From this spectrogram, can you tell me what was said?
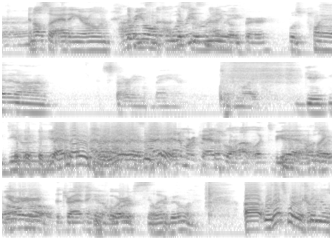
I, and also adding your own. I The don't reason know if the Alyssa reason I go for was planning on starting a band and like get, do you know what I mean? Yeah, no, I, Yeah, know, I, I had a more casual outlook to begin Yeah, I was Like, like, you're oh, no, the driving gonna work, force. Like, we're doing it. Uh, well, that's one of the things.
